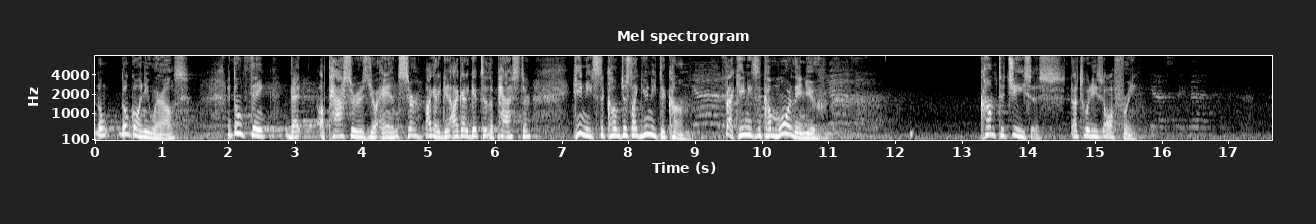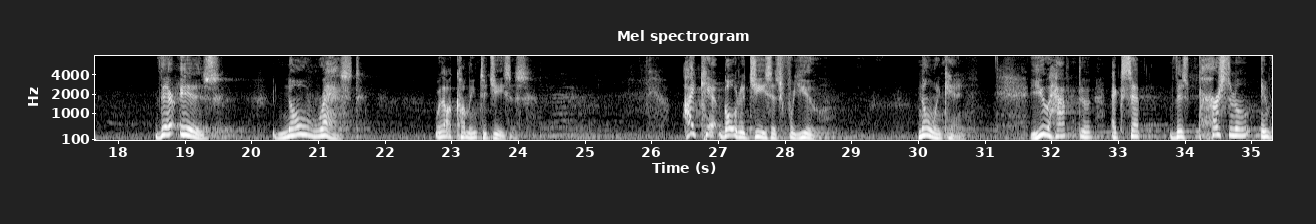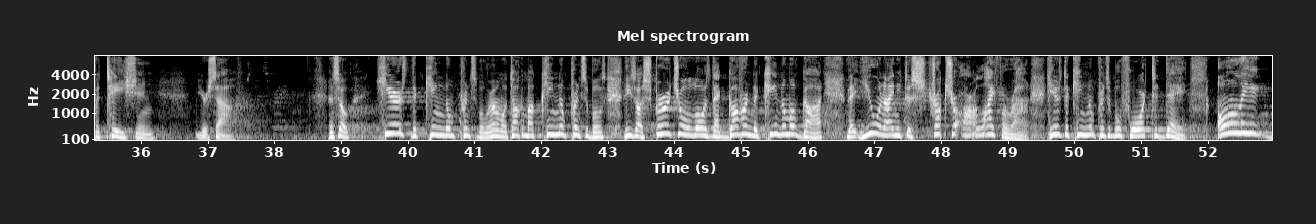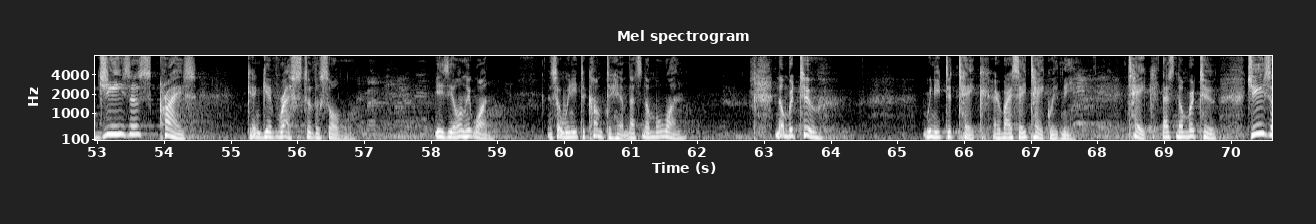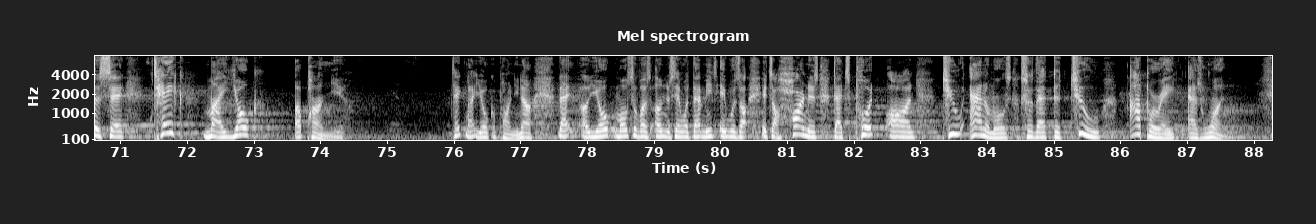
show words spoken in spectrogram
Don't, don't go anywhere else. And don't think that a pastor is your answer. I gotta get, I gotta get to the pastor. He needs to come just like you need to come. In fact, he needs to come more than you. Come to Jesus. That's what he's offering. There is no rest without coming to Jesus. I can't go to Jesus for you. No one can. You have to accept this personal invitation yourself. And so here's the kingdom principle. Remember, we're talking about kingdom principles. These are spiritual laws that govern the kingdom of God that you and I need to structure our life around. Here's the kingdom principle for today only Jesus Christ can give rest to the soul. Amen. He's the only one. And so we need to come to him. That's number one. Number two, we need to take. Everybody say, take with me. Take. That's number two. Jesus said, Take my yoke upon you. Take my yoke upon you. Now, that a yoke, most of us understand what that means. It was a, it's a harness that's put on two animals so that the two operate as one.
